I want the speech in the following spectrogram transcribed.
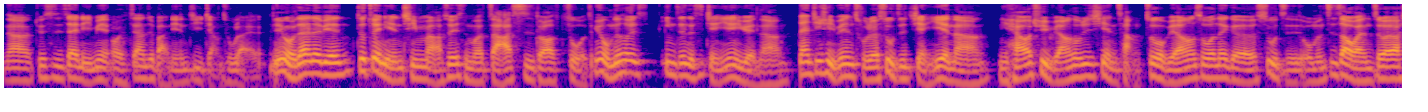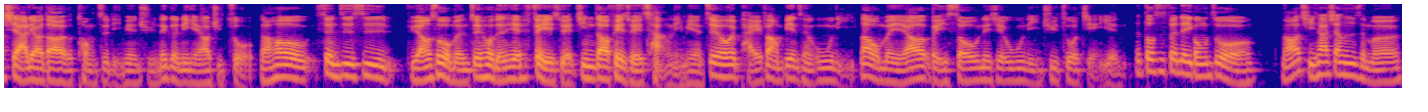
那就是在里面哦，这样就把年纪讲出来了。因为我在那边就最年轻嘛，所以什么杂事都要做。因为我们那时候应征的是检验员啊，但机器里面除了数值检验啊，你还要去，比方说去现场做，比方说那个数值我们制造完之后要下料到桶子里面去，那个你也要去做。然后甚至是比方说我们最后的那些废水进到废水厂里面，最后会排放变成污泥，那我们也要回收那些污泥去做检验，那都是分类工作。哦。然后其他像是什么，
